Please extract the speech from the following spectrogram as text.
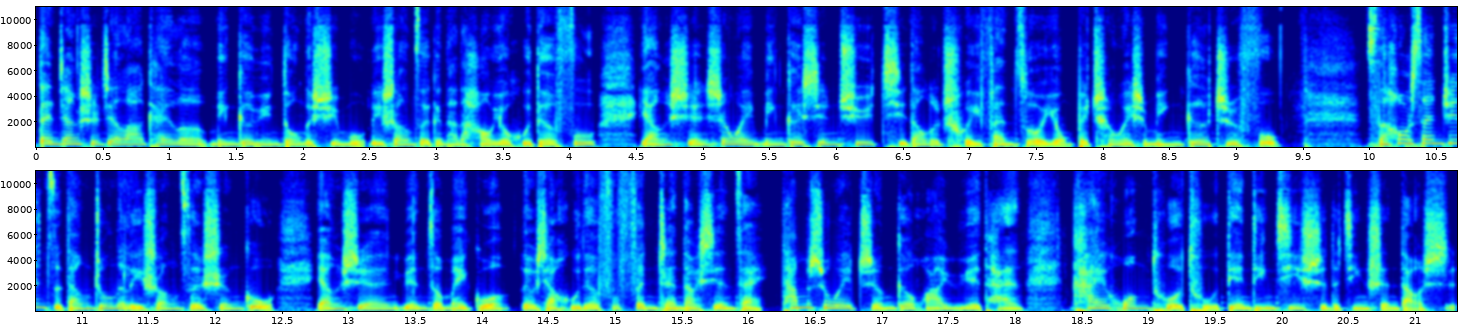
淡江事件拉开了民歌运动的序幕。李双泽跟他的好友胡德夫、杨璇，身为民歌先驱，起到了垂范作用，被称为是民歌之父。此后，三君子当中的李双泽身故，杨璇远走美国，留下胡德夫奋战到现在。他们是为整个华语乐坛开荒拓土、奠定基石的精神导师。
